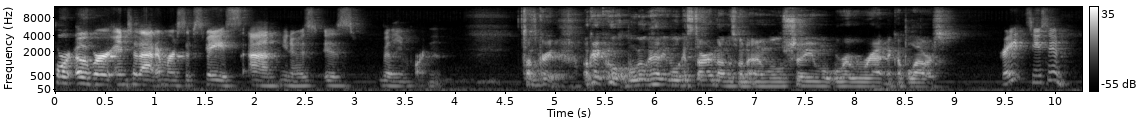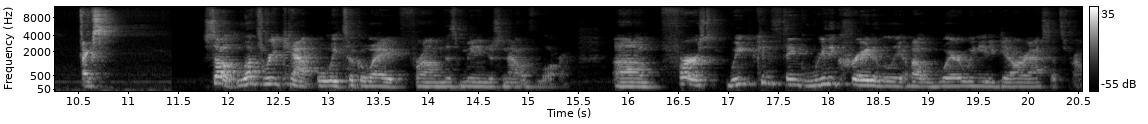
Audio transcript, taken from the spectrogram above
port over into that immersive space, um, you know, is, is really important. Sounds great. Okay, cool. We'll go ahead and we'll get started on this one and we'll show you where we're at in a couple hours. Great. See you soon. Thanks. So let's recap what we took away from this meeting just now with Laura. Um, first, we can think really creatively about where we need to get our assets from.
